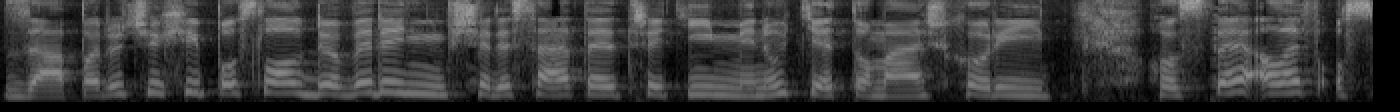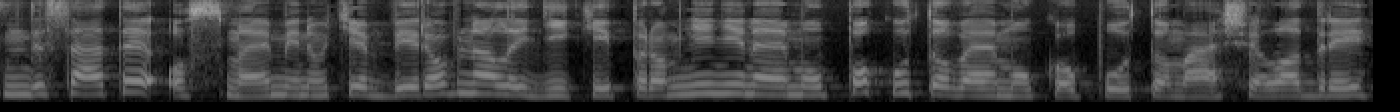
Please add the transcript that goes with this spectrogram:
Západočechy poslal do vedení v 63. minutě Tomáš Chorý. Hosté ale v 88. minutě vyrovnali díky proměněnému pokutovému kopu Tomáše Ladry.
